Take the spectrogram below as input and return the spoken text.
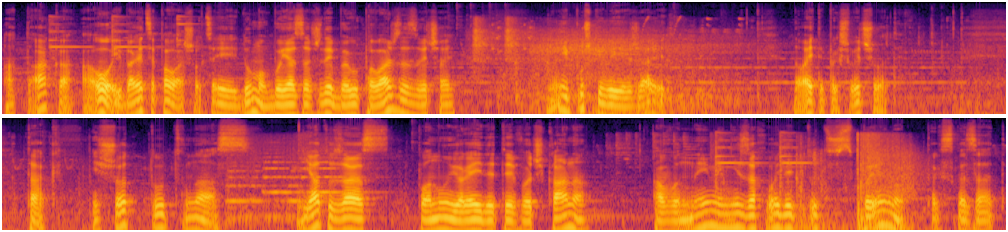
атака. А, о, і береться палаш. Оце я і думав, бо я завжди беру палаш зазвичай. Ну і пушки виїжджають. Давайте пришвидшувати. Так, і що тут в нас? Я тут зараз планую рейдити Вочкана, а вони мені заходять тут в спину, так сказати.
